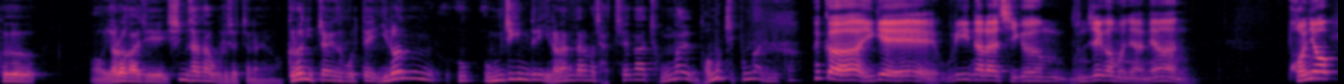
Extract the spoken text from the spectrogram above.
그 어, 여러 가지 심사도 하고 그러셨잖아요. 그런 입장에서 볼 때 이런 우- 움직임들이 일어난다는 것 자체가 정말 너무 기쁜 거 아닙니까? 그러니까 이게 우리나라 지금 문제가 뭐냐면 번역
